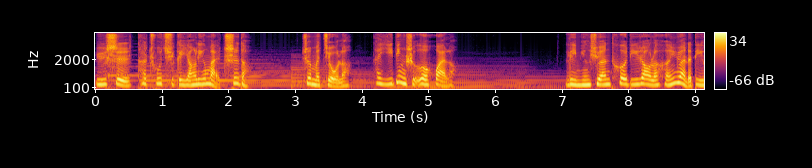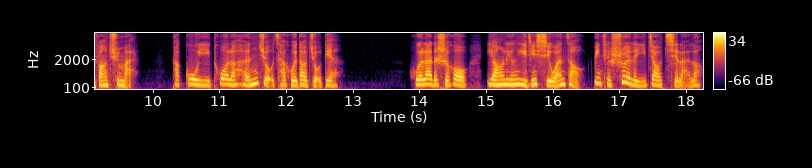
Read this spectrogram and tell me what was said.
于是他出去给杨玲买吃的。这么久了，他一定是饿坏了。李明轩特地绕了很远的地方去买，他故意拖了很久才回到酒店。回来的时候，杨玲已经洗完澡，并且睡了一觉起来了。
